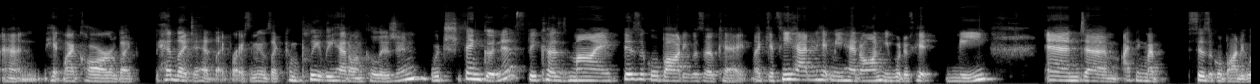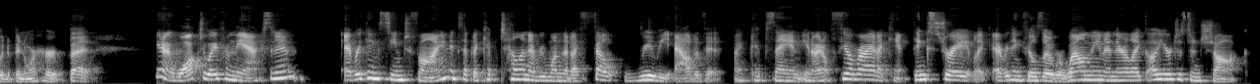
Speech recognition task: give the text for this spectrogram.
and hit my car like headlight to headlight price. I mean, it was like completely head on collision, which thank goodness because my physical body was okay. Like if he hadn't hit me head on, he would have hit me. And um, I think my physical body would have been more hurt. But, you know, I walked away from the accident everything seemed fine, except I kept telling everyone that I felt really out of it. I kept saying, you know, I don't feel right. I can't think straight. Like everything feels overwhelming. And they're like, oh, you're just in shock.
